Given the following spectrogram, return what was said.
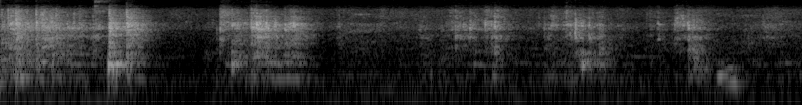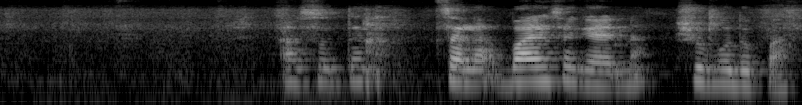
असं तर चला बाय सगळ्यांना. शुभ दुपार.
